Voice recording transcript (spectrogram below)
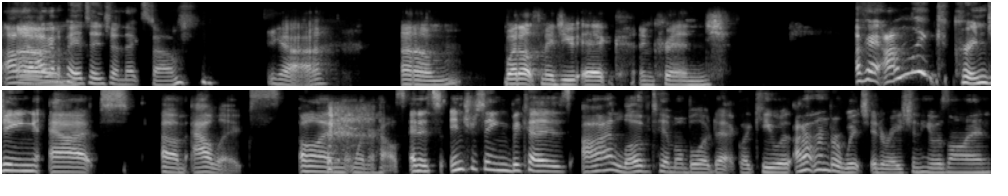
I know. I gotta um, pay attention next time. yeah. Um, what else made you ick and cringe? Okay, I'm like cringing at um Alex on Winter House. And it's interesting because I loved him on Below Deck. Like he was I don't remember which iteration he was on.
